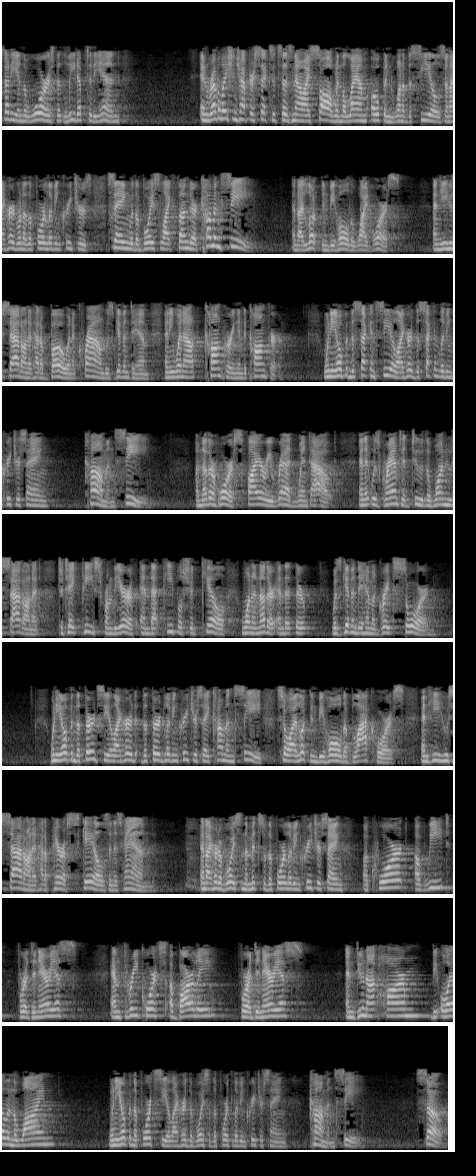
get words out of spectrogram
study in the wars that lead up to the end. In Revelation chapter 6, it says, Now I saw when the Lamb opened one of the seals, and I heard one of the four living creatures saying with a voice like thunder, Come and see. And I looked, and behold, a white horse. And he who sat on it had a bow, and a crown was given to him, and he went out conquering and to conquer. When he opened the second seal, I heard the second living creature saying, Come and see. Another horse, fiery red, went out, and it was granted to the one who sat on it to take peace from the earth, and that people should kill one another, and that there was given to him a great sword. When he opened the third seal, I heard the third living creature say, Come and see. So I looked, and behold, a black horse, and he who sat on it had a pair of scales in his hand. And I heard a voice in the midst of the four living creatures saying, A quart of wheat for a denarius, and three quarts of barley for a denarius, and do not harm the oil and the wine. When he opened the fourth seal, I heard the voice of the fourth living creature saying, Come and see. So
